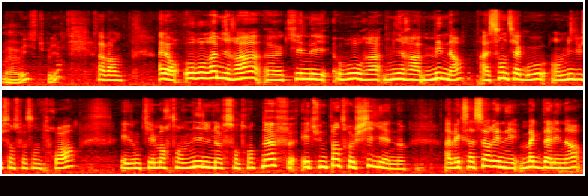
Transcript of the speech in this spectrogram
Bah oui, si tu peux dire. Ah pardon. Alors, Aurora Mira, euh, qui est née Aurora Mira Mena à Santiago en 1863, et donc qui est morte en 1939, est une peintre chilienne. Avec sa sœur aînée Magdalena,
